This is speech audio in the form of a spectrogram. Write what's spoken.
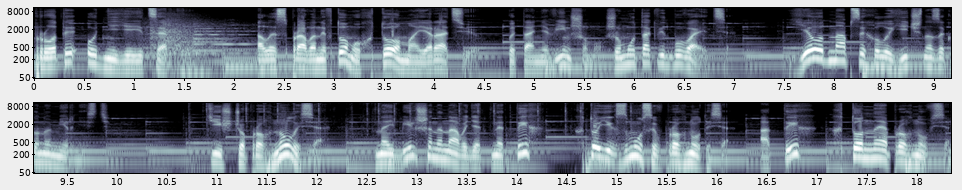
проти однієї церкви. Але справа не в тому, хто має рацію. Питання в іншому, чому так відбувається. Є одна психологічна закономірність. Ті, що прогнулися, найбільше ненавидять не тих, хто їх змусив прогнутися, а тих, хто не прогнувся.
